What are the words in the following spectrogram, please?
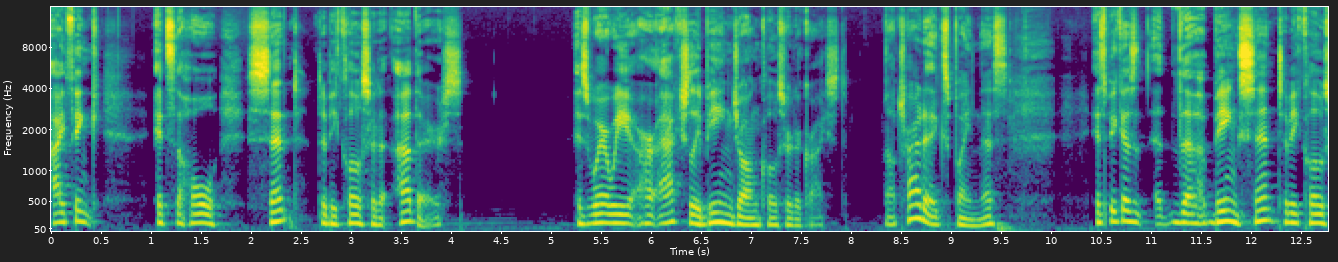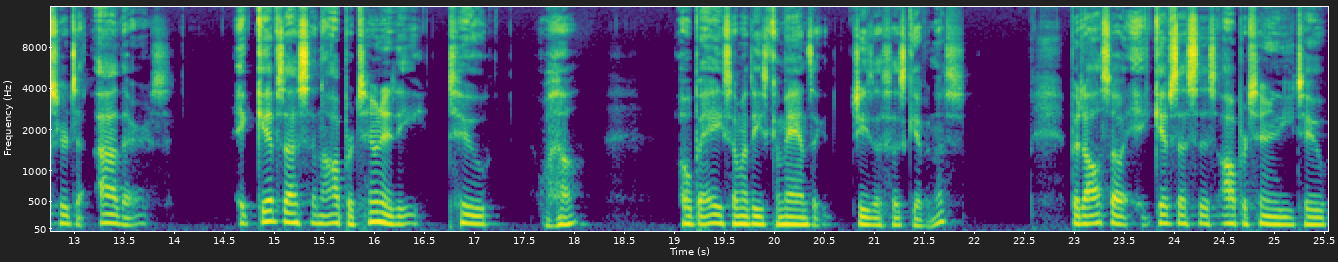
I think it's the whole sent to be closer to others is where we are actually being drawn closer to Christ. I'll try to explain this. It's because the being sent to be closer to others, it gives us an opportunity to, well, obey some of these commands that Jesus has given us. But also, it gives us this opportunity to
